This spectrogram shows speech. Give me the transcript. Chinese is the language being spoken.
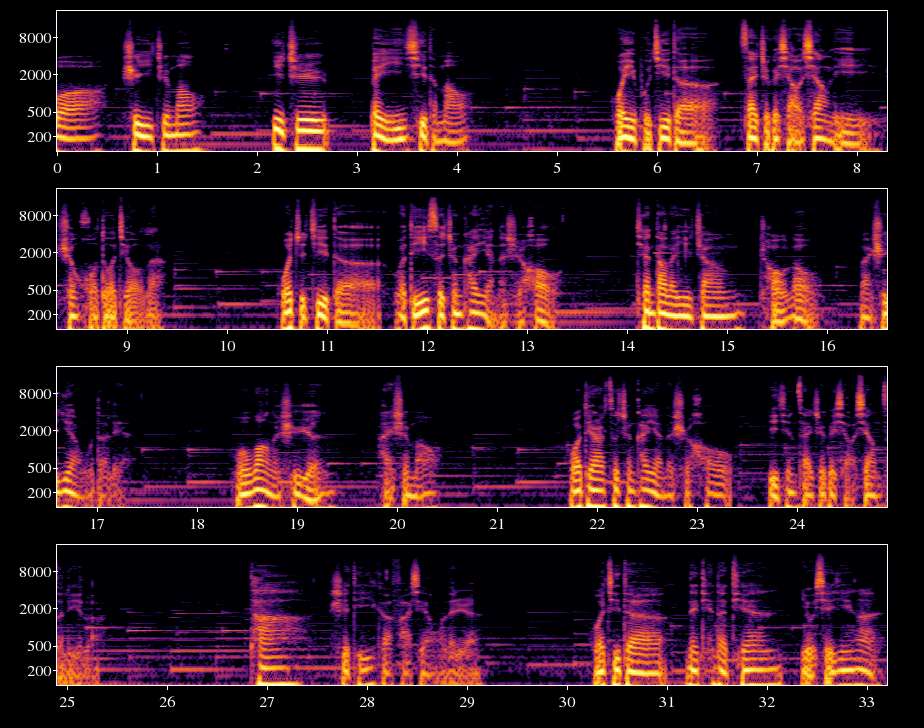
我是一只猫，一只被遗弃的猫。我已不记得在这个小巷里生活多久了。我只记得我第一次睁开眼的时候，见到了一张丑陋、满是厌恶的脸。我忘了是人还是猫。我第二次睁开眼的时候，已经在这个小巷子里了。他是第一个发现我的人。我记得那天的天有些阴暗，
